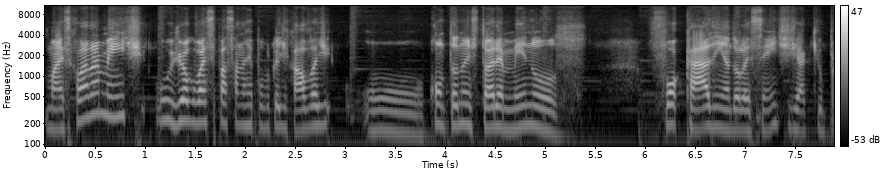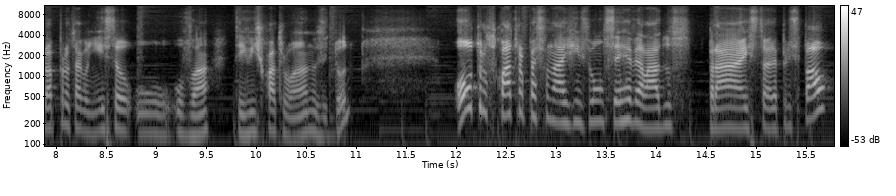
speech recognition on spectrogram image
mais claramente. O jogo vai se passar na República de Calvad, um, contando uma história menos focada em adolescente, já que o próprio protagonista, o, o Van, tem 24 anos e tudo. Outros quatro personagens vão ser revelados para a história principal,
